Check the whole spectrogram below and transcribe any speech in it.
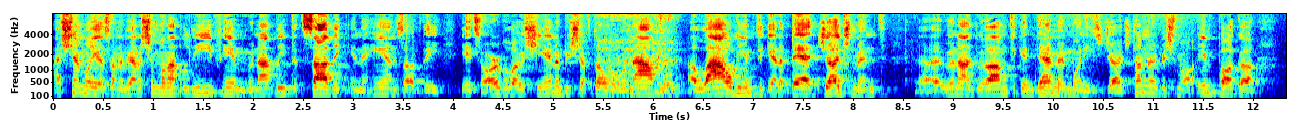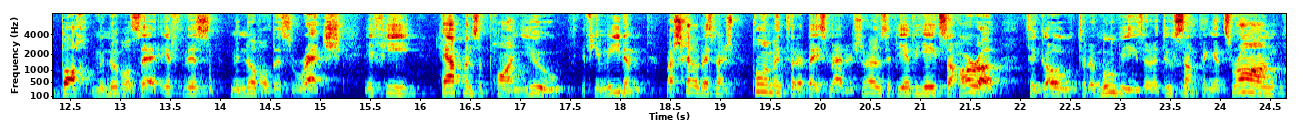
Hashem Hashem will not leave him, will not leave the tzaddik in the hands of the Yitzhar, v'lo Shiena b'shaftol, will not allow him to get a bad judgment, uh, will not allow him to condemn him when he's judged. If this menuvel, this wretch, if he happens upon you, if you meet him, mashchel base medrash, pull him into the base medrash. In other words, if you have Sahara to go to the movies or to do something that's wrong,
